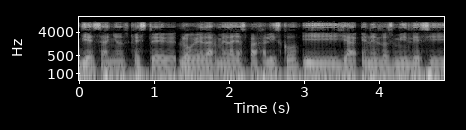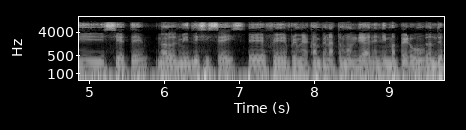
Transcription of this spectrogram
10 años, este, logré dar medallas para Jalisco y ya en el 2017, no, 2016, eh, fui en el primer campeonato mundial en Lima, Perú, donde,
